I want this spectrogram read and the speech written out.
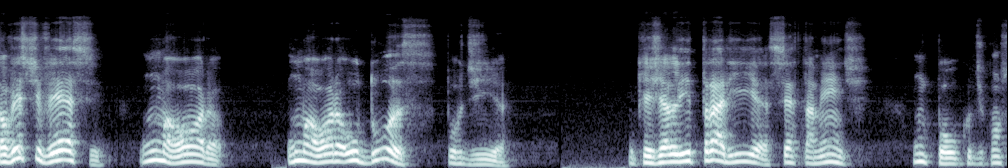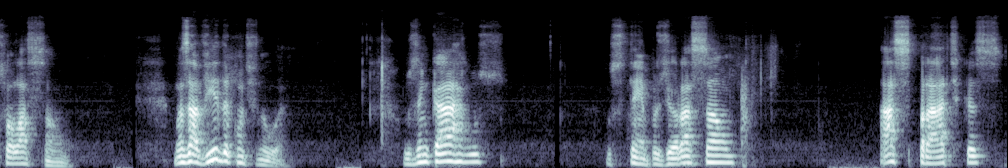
Talvez tivesse uma hora, uma hora ou duas por dia, o que já lhe traria certamente um pouco de consolação. Mas a vida continua. Os encargos, os tempos de oração, as práticas,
